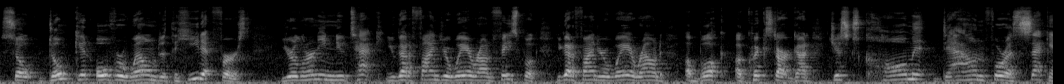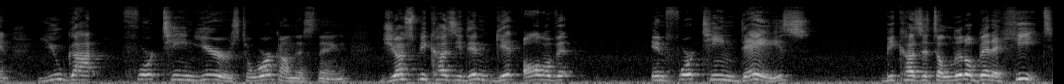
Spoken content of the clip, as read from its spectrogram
So don't get overwhelmed with the heat at first. You're learning new tech. You got to find your way around Facebook. You got to find your way around a book, a quick start guide. Just calm it down for a second. You got 14 years to work on this thing. Just because you didn't get all of it in 14 days, because it's a little bit of heat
